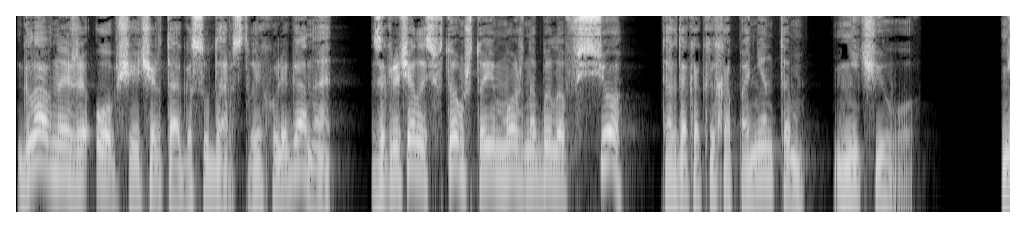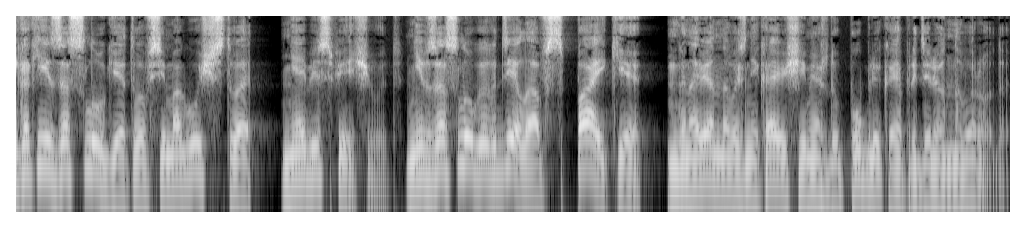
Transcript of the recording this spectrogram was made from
Главная же общая черта государства и хулигана заключалась в том, что им можно было все, тогда как их оппонентам ничего. Никакие заслуги этого всемогущества не обеспечивают. Не в заслугах дела, а в спайке, мгновенно возникающей между публикой определенного рода.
